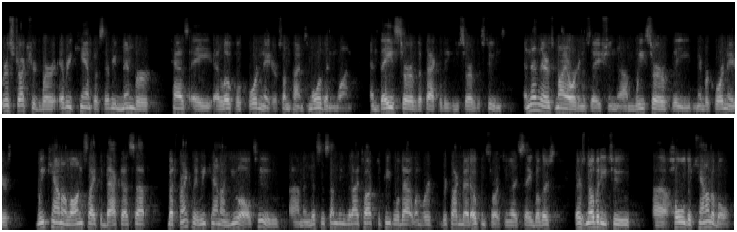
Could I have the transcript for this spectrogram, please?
We're structured where every campus, every member has a, a local coordinator, sometimes more than one, and they serve the faculty who serve the students. And then there's my organization. Um, we serve the member coordinators. We count on Longsight to back us up, but frankly, we count on you all too. Um, and this is something that I talk to people about when we're, we're talking about open source. You know, they say, well, there's, there's nobody to uh, hold accountable,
